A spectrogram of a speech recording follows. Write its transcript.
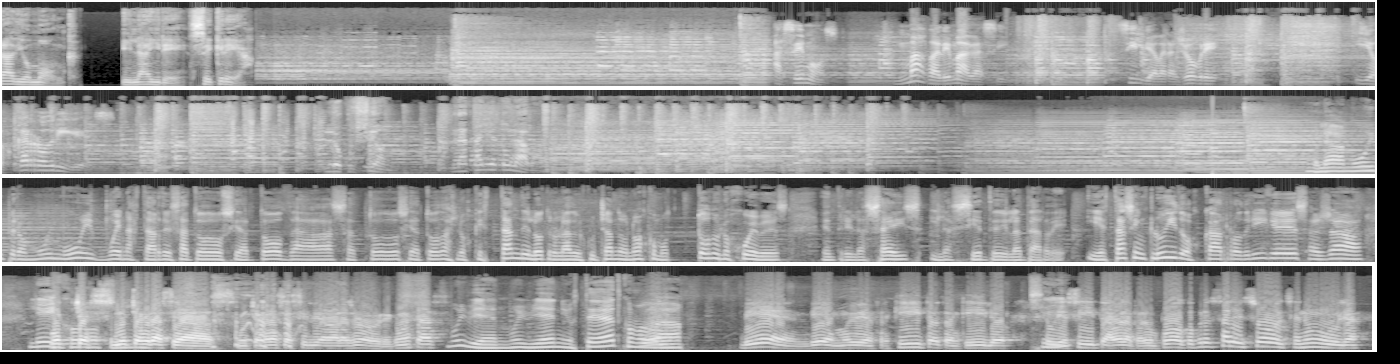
Radio Monk. El aire se crea. Hacemos Más Vale Magazine. Silvia Barallobre y Oscar Rodríguez. Locución. Natalia Tolaba. Hola, muy, pero muy, muy buenas tardes a todos y a todas, a todos y a todas los que están del otro lado escuchándonos como todos los jueves entre las 6 y las 7 de la tarde. Y estás incluido, Oscar Rodríguez, allá lejos. Muchas, muchas gracias, muchas gracias Silvia Barallobre. ¿Cómo estás? Muy bien, muy bien. ¿Y usted cómo va? Bien, bien, muy bien, fresquito, tranquilo, Sí. ahora para un poco, pero sale el sol, se nubla,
